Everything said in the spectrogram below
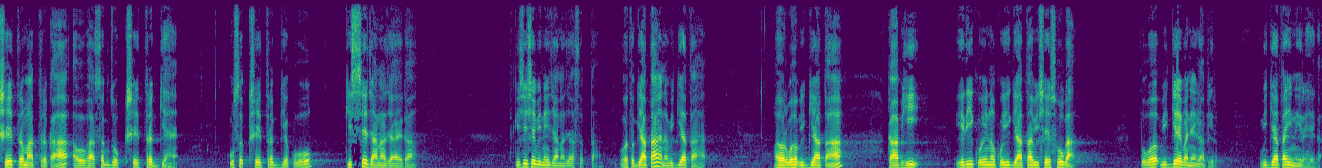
क्षेत्र मात्र का अवभाषक जो क्षेत्रज्ञ है, उस क्षेत्रज्ञ को किससे जाना जाएगा? किसी से भी नहीं जाना जा सकता। वह तो ज्ञाता है ना, विज्ञाता है। और वह विज्ञाता का भी यदि कोई न कोई ज्ञाता विशेष होगा तो वह विज्ञ बनेगा फिर। विज्ञाता ही नहीं रहेगा।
